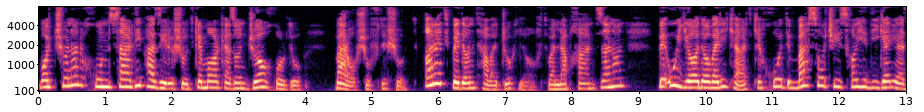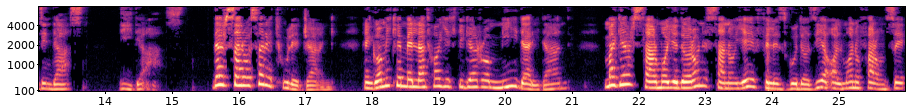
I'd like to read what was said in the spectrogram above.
با چنان خونسردی پذیره شد که مارک از آن جا خورد و براشفته شد. آنت بدان توجه یافت و لبخند زنان به او یادآوری کرد که خود بسا چیزهای دیگری از این دست دیده است. در سراسر طول جنگ هنگامی که ملتها یکدیگر را می دریدند مگر سرمایهداران صنایع فلزگدازی آلمان و فرانسه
